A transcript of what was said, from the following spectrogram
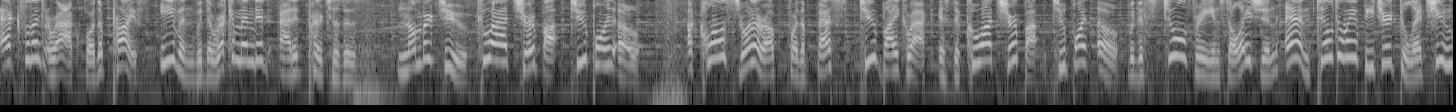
excellent rack for the price, even with the recommended added purchases. Number 2. Kuat Sherpa 2.0 a close runner-up for the best 2-bike rack is the Kuat Sherpa 2.0 with its tool-free installation and tilt-away feature to let you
